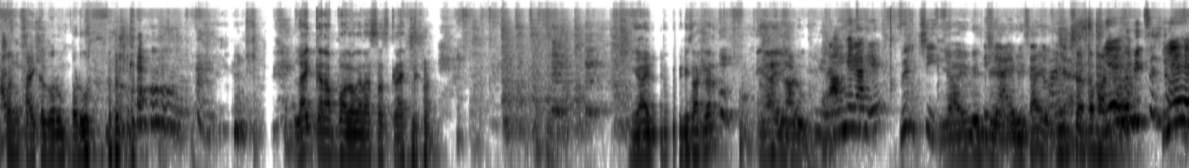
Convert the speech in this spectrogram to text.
आपण सायकल वरून पडू. लाईक करा फॉलो करा सबस्क्राईब करा. हे आहे पिठी साखर हे आहे लाडू हे आहे विलची हे आहे वेलची हे? आहे हे काय मिक्सरचं भांडं. ये भांड ये है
